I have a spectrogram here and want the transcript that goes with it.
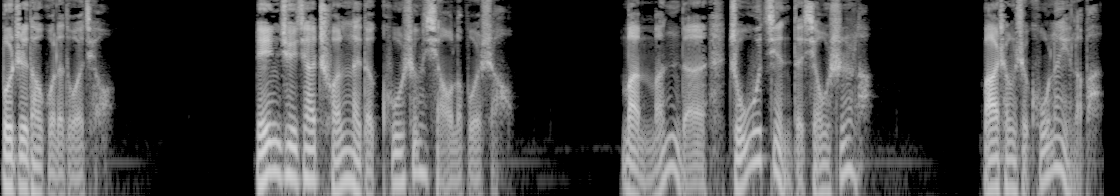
不知道过了多久，邻居家传来的哭声小了不少，慢慢的、逐渐的消失了。八成是哭累了吧？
